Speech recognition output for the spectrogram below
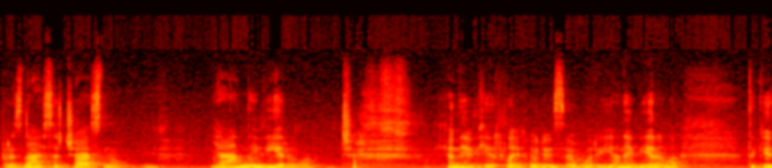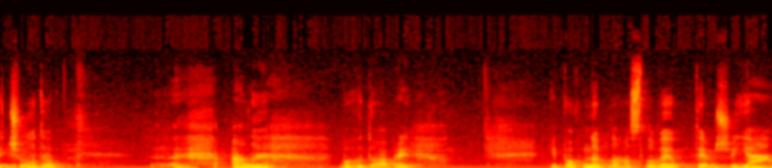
Признаюся чесно, я не вірила. Я не вірила, я хвилююся, говорю, я не вірила таке чудо, але Бог добрий. І Бог мене благословив тим, що я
